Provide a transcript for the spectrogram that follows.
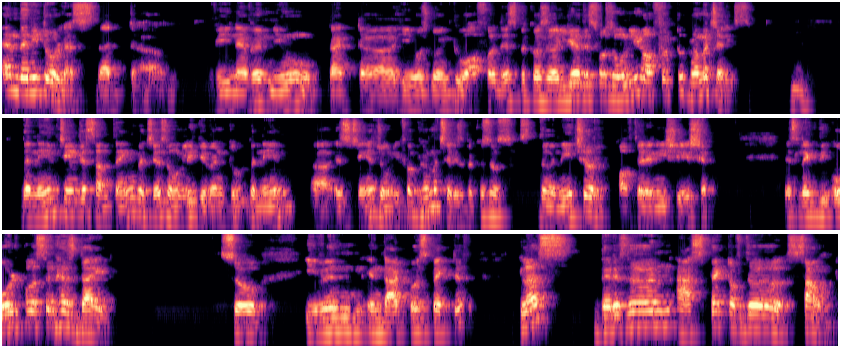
And then he told us that um, we never knew that uh, he was going to offer this because earlier this was only offered to brahmacharis. Hmm. The name change is something which is only given to, the name uh, is changed only for brahmacharis because of the nature of their initiation. It's like the old person has died. So, even in that perspective, plus there is an aspect of the sound.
